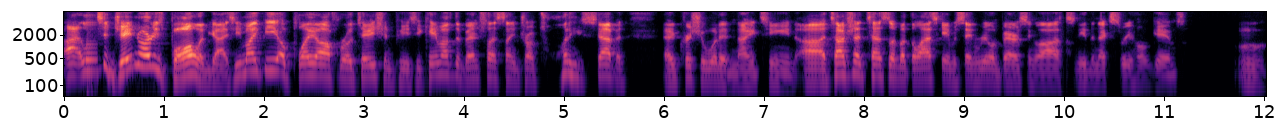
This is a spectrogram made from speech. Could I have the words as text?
uh, listen, Jaden Hardy's balling, guys. He might be a playoff rotation piece. He came off the bench last night, dropped 27, and Christian Wood at 19. Uh, Top Shot Tesla about the last game is saying real embarrassing loss. Need the next three home games. Mm.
